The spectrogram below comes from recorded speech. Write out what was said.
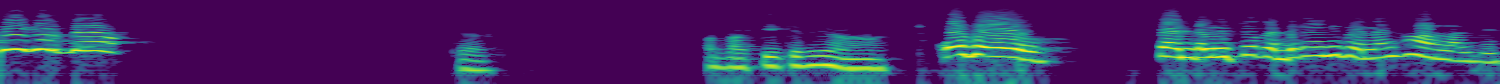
ਕੀ ਕਰਦੇ ਆ। ਚਲ ਆ ਬਾਕੀ ਕਿੱਥੇ ਜਾਣਾ ਹੁਣ? ਓਹੋ ਕੈਂਡਲ ਵਿੱਚੋਂ ਕੱਢੀਆਂ ਹੀ ਨਹੀਂ ਪਹਿਲਾਂ ਹੀ ਖਾਣ ਲੱਗ ਗਏ।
